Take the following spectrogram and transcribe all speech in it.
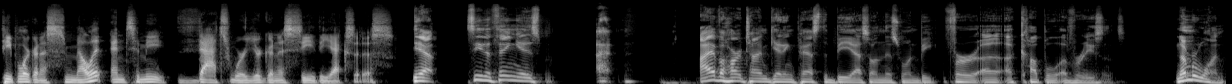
people are going to smell it. And to me, that's where you're going to see the exodus. Yeah. See, the thing is, I, I have a hard time getting past the BS on this one be, for a, a couple of reasons. Number one,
